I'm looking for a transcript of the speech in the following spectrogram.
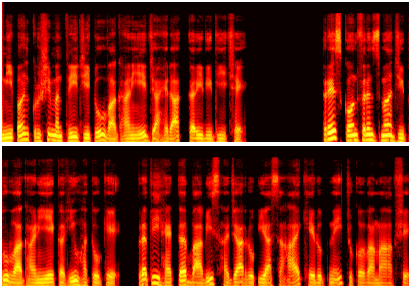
એની પણ કૃષિમંત્રી જીતુ વાઘાણીએ જાહેરાત કરી દીધી છે. પ્રેસ કોન્ફરન્સમાં જીતુ વાઘાણીએ કહ્યું હતું કે, પ્રતિ હેક્ટર બાવીસ હજાર રૂપિયા સહાય ખેડૂતને ચૂકવવામાં આવશે.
